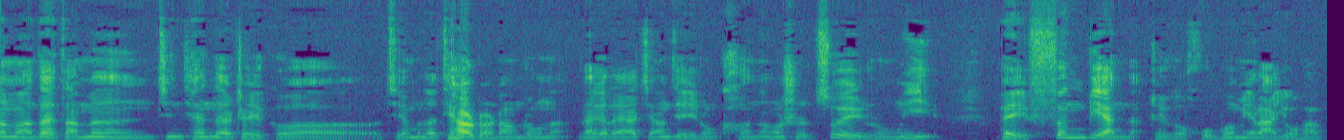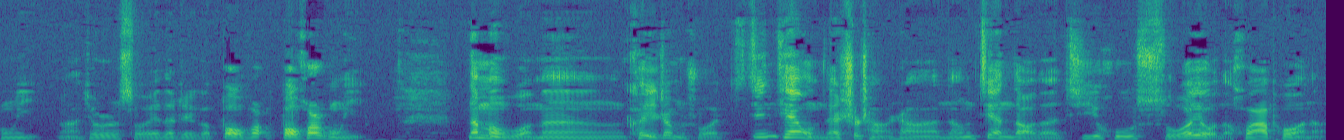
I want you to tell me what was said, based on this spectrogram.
那么，在咱们今天的这个节目的第二段当中呢，来给大家讲解一种可能是最容易被分辨的这个琥珀蜜蜡优化工艺啊，就是所谓的这个爆花爆花工艺。那么我们可以这么说，今天我们在市场上啊能见到的几乎所有的花珀呢，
